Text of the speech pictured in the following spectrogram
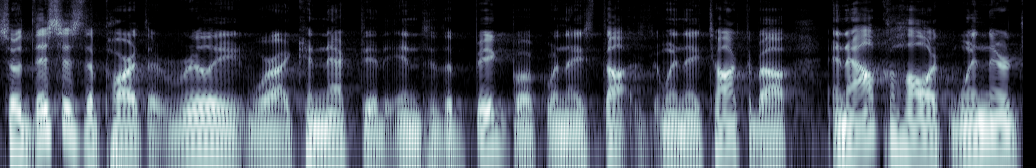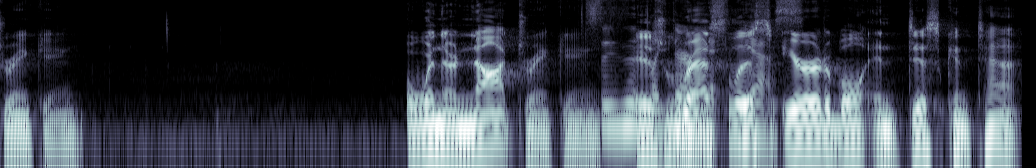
So this is the part that really where I connected into the big book when they thought when they talked about an alcoholic when they're drinking or when they're not drinking So is like restless, yes. irritable, and discontent.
